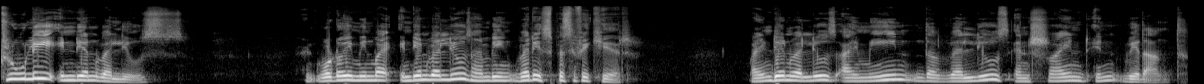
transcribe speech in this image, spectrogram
truly Indian values. And what do I mean by Indian values? I'm being very specific here. By Indian values, I mean the values enshrined in Vedanta.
